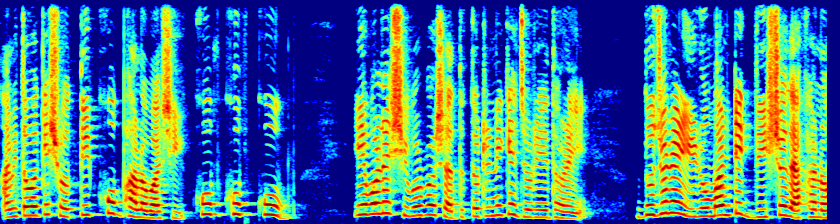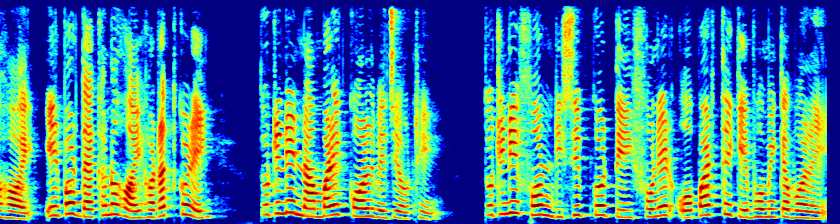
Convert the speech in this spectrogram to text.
আমি তোমাকে সত্যি খুব ভালোবাসি, খুব খুব খুব। এ বলে শিবপ্রসাদ তটিনীকে জড়িয়ে ধরে। দুজনেরই রোমান্টিক দৃশ্য দেখানো হয়। এরপর দেখানো হয় হঠাৎ করেই তটিনীর নাম্বারে কল বেজে ওঠে। তটিনী ফোন রিসিভ করতেই ফোনের ওপার থেকে ভূমিকা বলে,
